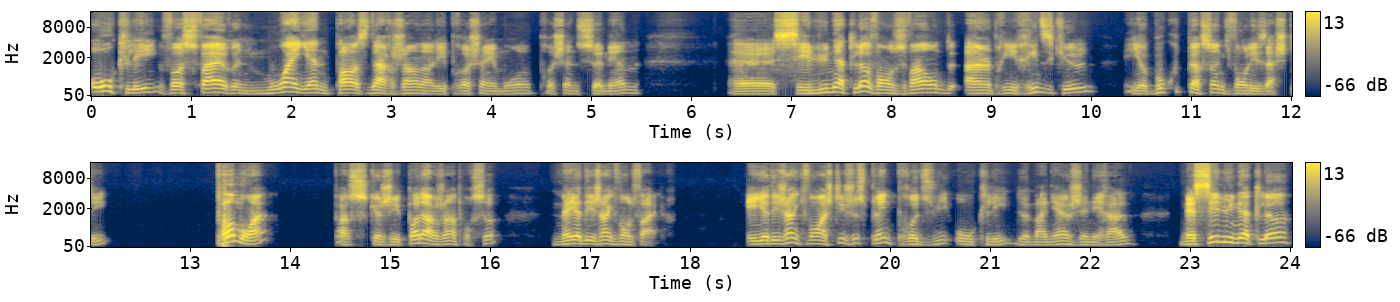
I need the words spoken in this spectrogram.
Oakley va se faire une moyenne passe d'argent dans les prochains mois, prochaines semaines. Euh, ces lunettes-là vont se vendre à un prix ridicule et il y a beaucoup de personnes qui vont les acheter. Pas moi, parce que je n'ai pas d'argent pour ça, mais il y a des gens qui vont le faire. Et il y a des gens qui vont acheter juste plein de produits aux clés de manière générale. Mais ces lunettes-là,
